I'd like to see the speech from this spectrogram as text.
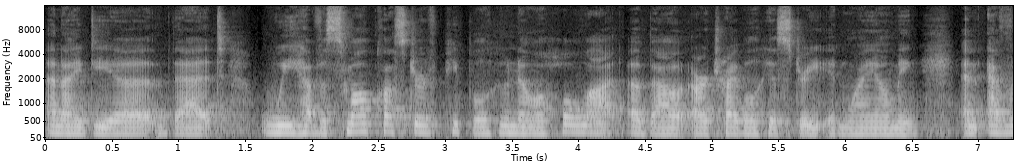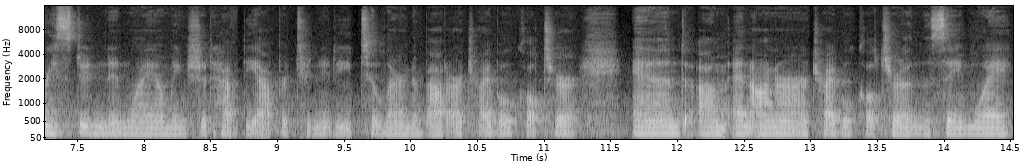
an idea that we have a small cluster of people who know a whole lot about our tribal history in Wyoming, and every student in Wyoming should have the opportunity to learn about our tribal culture and um, and honor our tribal culture in the same way.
